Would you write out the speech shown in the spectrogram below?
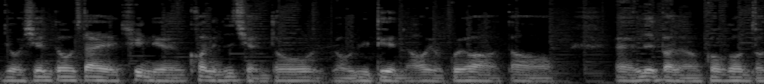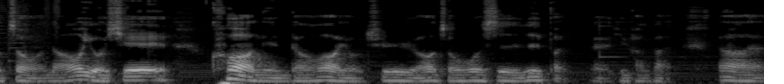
有些都在去年跨年之前都有预定，然后有规划到诶日本啊逛逛走走。然后有些跨年的话有去澳洲或是日本诶去看看。那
